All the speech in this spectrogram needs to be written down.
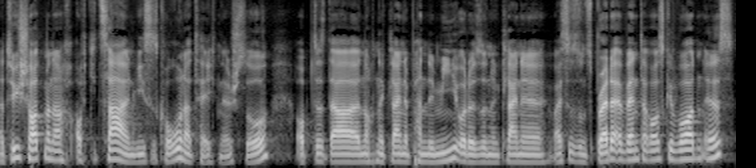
Natürlich schaut man auch auf die Zahlen, wie ist es Corona-technisch so, ob das da noch eine kleine Pandemie oder so eine kleine, weißt du, so ein Spreader-Event daraus geworden ist.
